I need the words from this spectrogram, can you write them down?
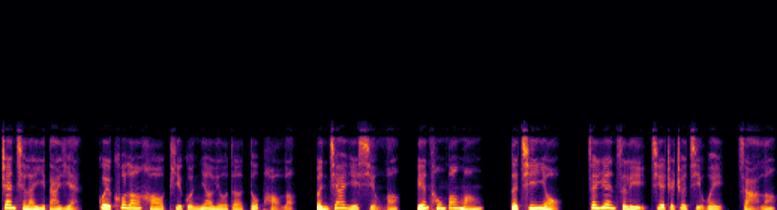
站起来一打眼。鬼哭狼嚎、屁滚尿流的都跑了，本家也醒了，连同帮忙的亲友在院子里接着这几位咋了？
